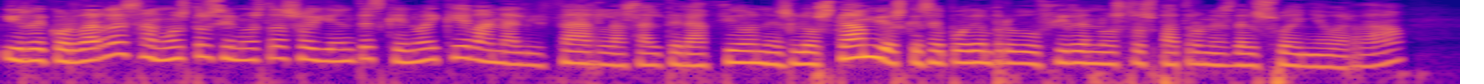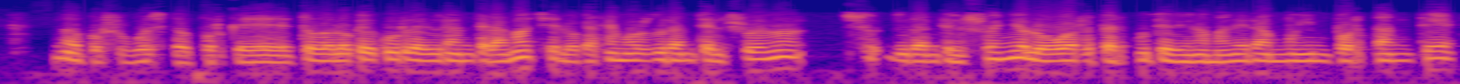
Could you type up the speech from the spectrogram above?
y recordarles a nuestros y nuestras oyentes que no hay que banalizar las alteraciones, los cambios que se pueden producir en nuestros patrones del sueño, ¿verdad? No, por supuesto, porque todo lo que ocurre durante la noche, lo que hacemos durante el sueño, durante el sueño luego repercute de una manera muy importante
